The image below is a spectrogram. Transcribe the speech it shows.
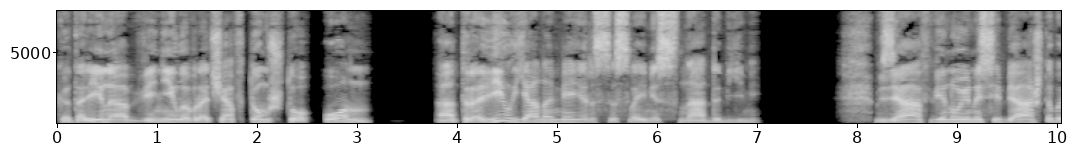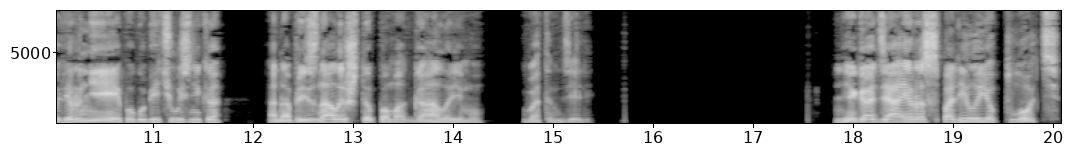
Катарина обвинила врача в том, что он отравил Яна Мейерса своими снадобьями. Взяв вину и на себя, чтобы вернее погубить узника, она призналась, что помогала ему в этом деле. Негодяй распалил ее плоть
